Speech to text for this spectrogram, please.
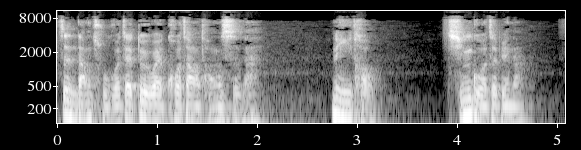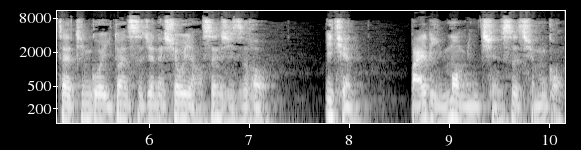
正当楚国在对外扩张的同时呢，另一头秦国这边呢？在经过一段时间的休养生息之后，一天，百里莫名请示秦穆公，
